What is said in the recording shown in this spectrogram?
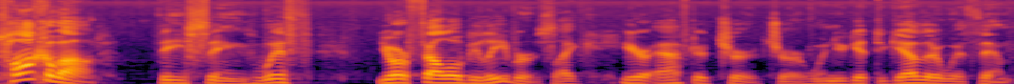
Talk about these things with your fellow believers, like here after church or when you get together with them.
